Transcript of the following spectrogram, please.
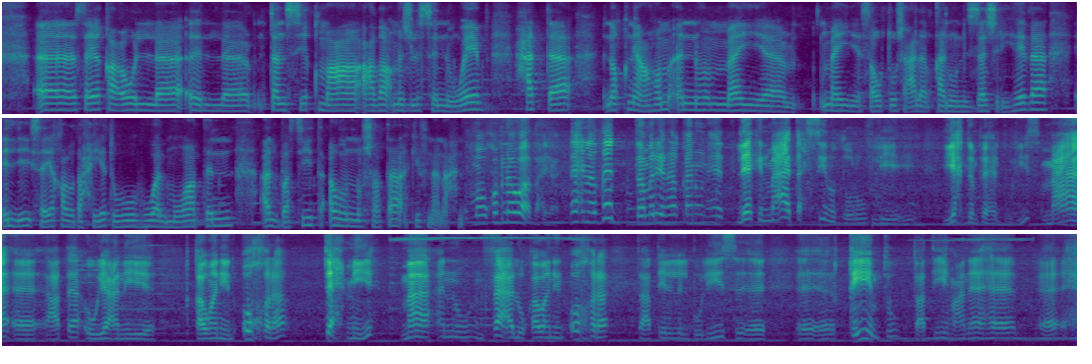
سيقع التنسيق مع أعضاء مجلس النواب حتى نقنعهم أنهم ما ما يصوتوش على القانون الزجري هذا اللي سيقع ضحيته هو المواطن البسيط أو النشطاء كيفنا نحن. موقفنا واضح يعني. نحن ضد تمرير هالقانون هذا. لكن مع تحسين الظروف اللي يخدم فيها البوليس مع آه، اعطائه يعني قوانين أخرى تحميه مع أنه نفعلوا قوانين أخرى تعطي للبوليس آه، آه، قيمته تعطيه معناها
